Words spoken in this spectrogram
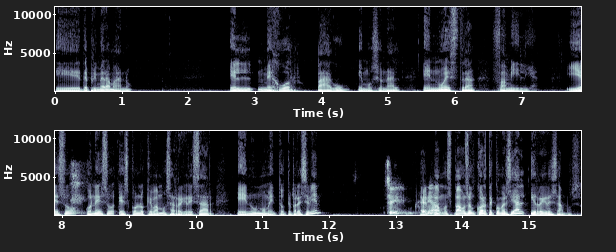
eh, de primera mano el mejor pago emocional en nuestra familia. Y eso, con eso es con lo que vamos a regresar en un momento. ¿Te parece bien? Sí, genial. Vamos, vamos a un corte comercial y regresamos.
